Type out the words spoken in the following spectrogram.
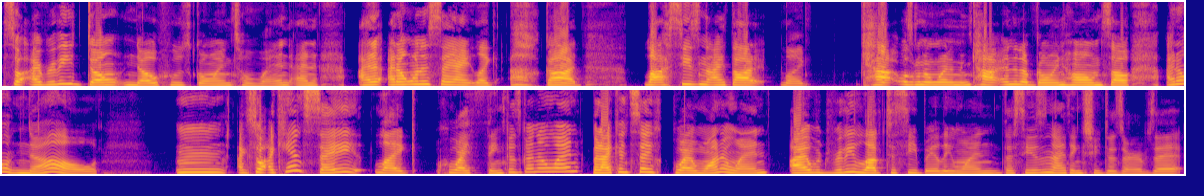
so I really don't know who's going to win. And I, I don't want to say I like. Oh God, last season I thought like Kat was gonna win, and Kat ended up going home. So I don't know. Mm, so I can't say like who I think is gonna win, but I can say who I want to win. I would really love to see Bayleigh win the season. I think she deserves it.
